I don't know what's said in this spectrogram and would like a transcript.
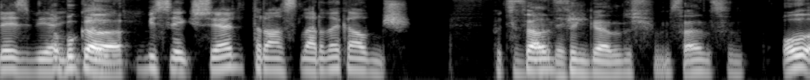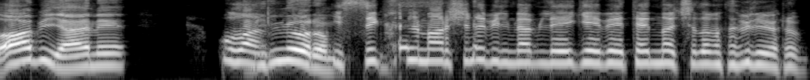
lezbiyen, Bu kadar. biseksüel, translarda kalmış. Putin. Sensin kardeşim sensin. O abi yani Ulan bilmiyorum. İstiklal Marşı'nı bilmem LGBT'nin açılımını biliyorum.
